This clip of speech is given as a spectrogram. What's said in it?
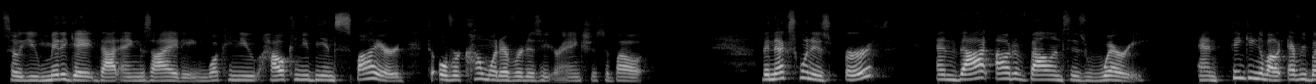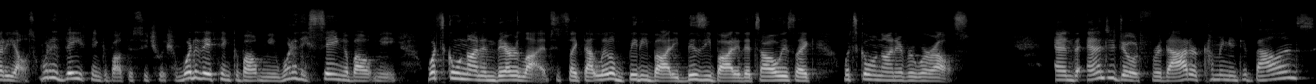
so you mitigate that anxiety. What can you how can you be inspired to overcome whatever it is that you're anxious about? The next one is earth, and that out of balance is worry and thinking about everybody else. What do they think about the situation? What do they think about me? What are they saying about me? What's going on in their lives? It's like that little bitty body, busy body that's always like, what's going on everywhere else? And the antidote for that or coming into balance,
